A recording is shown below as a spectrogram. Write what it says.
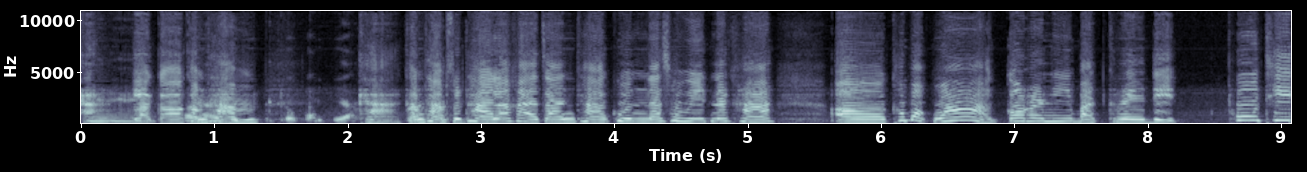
ค่ะอืมแล้วก็คำถามให้จบของเสียค่ะคำถามสุดท้ายแล้วค่ะอาจารย์คะคุณนัชวิทย์นะคะเอ่อเขาบอกว่ากรณีบัตรเครดิต ผู้ที่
